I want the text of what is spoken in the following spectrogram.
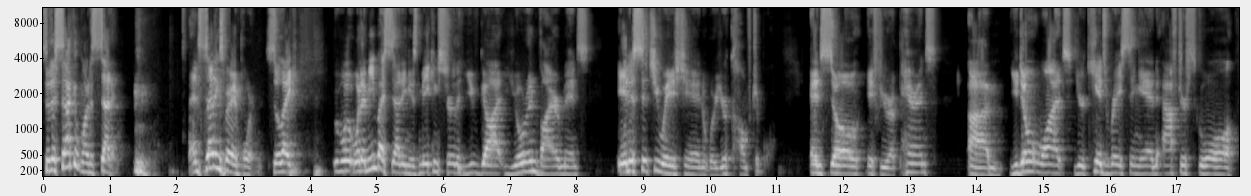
So the second one is setting. and setting is very important. So like what, what I mean by setting is making sure that you've got your environment in a situation where you're comfortable. And so if you're a parent, um, you don't want your kids racing in after school,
